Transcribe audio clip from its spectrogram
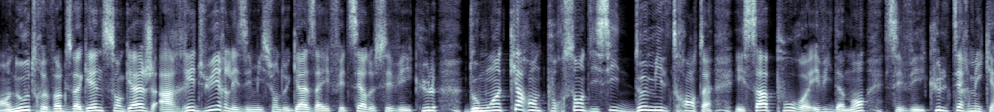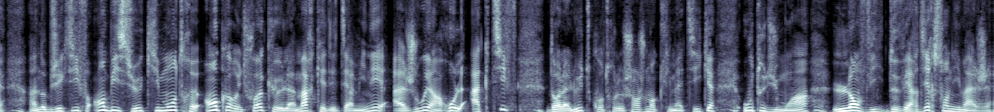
En outre, Volkswagen s'engage à réduire les émissions de gaz à effet de serre de ses véhicules d'au moins 40% d'ici 2030, et ça pour évidemment ces véhicules thermiques. Un objectif ambitieux qui montre encore une fois que la marque est déterminée à jouer un rôle actif dans la lutte contre le changement climatique, ou tout du moins l'envie de verdir son image.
